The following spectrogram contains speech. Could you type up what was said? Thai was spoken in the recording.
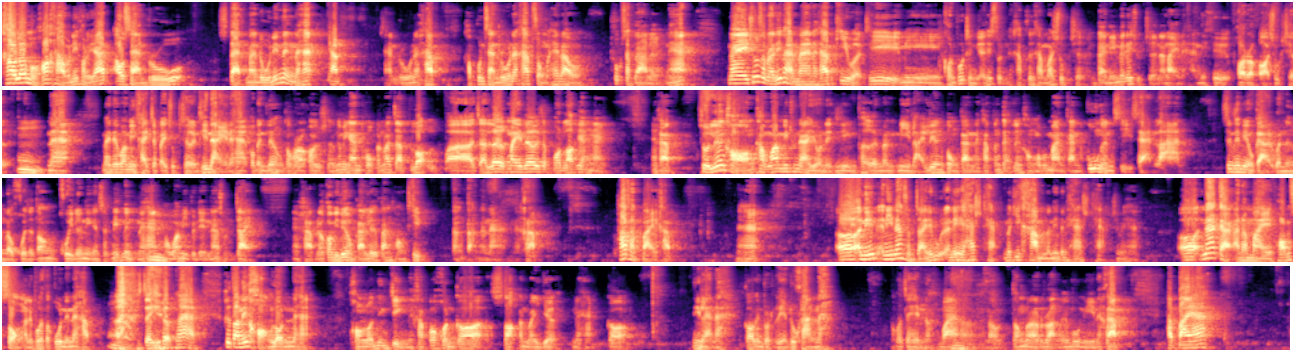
เข้าเริ่มหัวข้อข่าววันนี้ขออนุญาตเอาแสนรู้stat มาดูนิดนึงนะฮะ ครับ Zanroo นะครับ ขอบคุณ Zanroo นะครับ ส่งมาให้เราทุกสัปดาห์เลยนะฮะในช่วงสัปดาห์ที่ผ่านมานะครับ keyword ที่มีคนพูดถึงเยอะที่สุดนะครับคือคำว่าฉุกเฉิน แต่อันนี้ไม่ได้ฉุกเฉินอะไรนะฮะนี่คือพรกฉุกเฉินอืมนะฮะไม่ได้ว่ามีใครจะไปฉุกเฉินที่ไหนนะฮะก็เป็นเรื่องของพรกฉุกเฉินก็มีการถกกันว่าจะลดอ่าจะเลิกไม่เลิกจะปลดล็อกยังไงนะครับส่วนเรื่องของคำว่ามิถุนายนเนี่ยจริงๆเผอิญมันมีหลายเรื่องตรงกันนะครับตั้งแต่เรื่องของงบประมาณการกู้เงินสี่แสนล้าน ซึ่งถ้ามีโอกาสวันหนึ่งเราควรจะต้องคุยเรื่องนี้กันสักนิดหนึ่งนะฮะอืมเพราะว่ามีประเด็นน่าสนใจ นะครับแล้วก็มีเรื่องของการเลือกตั้งท้องถิ่นต่างๆ นานานะครับภาพถัดไปครับนะฮะเอ่ออันนี้อันนี้น่าสนใจที่พูดอันนี้แฮชแท็กเมื่อกี้คำอันนี้เป็นแฮชแท็กใช่ไหมฮะเอ่อหน้ากากอนามัยพร้อมส่งอะไรพวกตระกูลนี้นะครับ จะเยอะมาก คือตอนนี้ของล้นนะฮะของล้นจริง ๆ นะครับ ก็คนก็สต็อกกันไว้เยอะนะฮะก็นี่แหละนะก็เป็นบทเรียนทุกครั้งนะเราก็จะเห็นเนาะว่าเราต้องระวังเรื่องพวกนี้นะครับ ถัดไปฮะ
